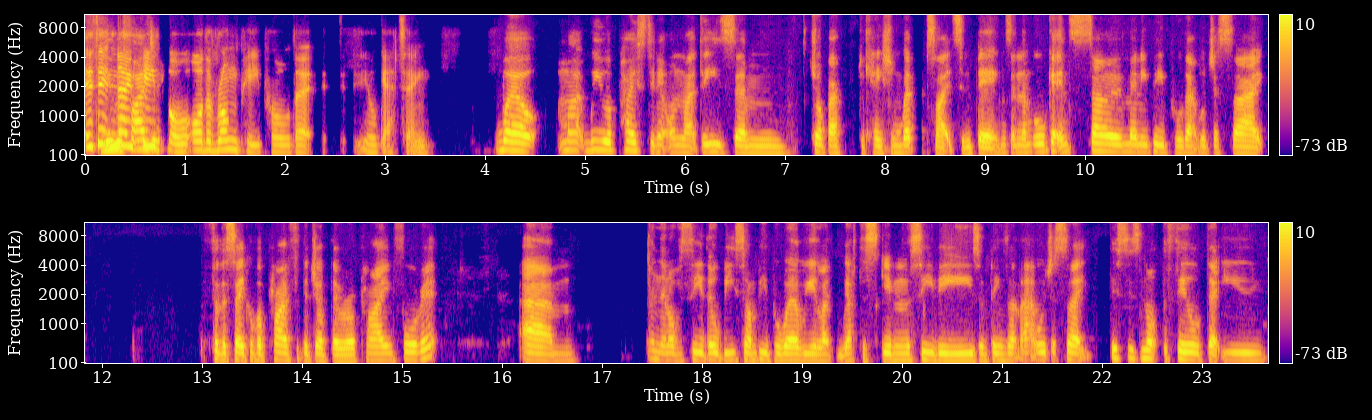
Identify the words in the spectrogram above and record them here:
Is it We no finding- people or the wrong people that you're getting? well my we were posting it on like these um job application websites and things and then we we're getting so many people that were just like for the sake of applying for the job they were applying for it. Um and then obviously there'll be some people where we like we have to skim the cvs and things like that. We're just like this is not the field that you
